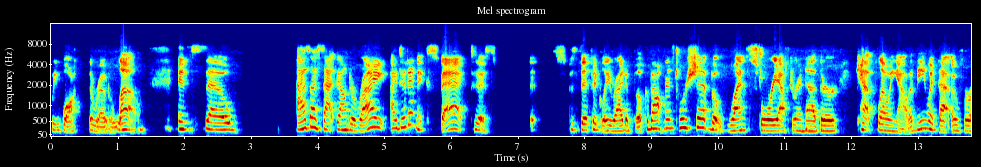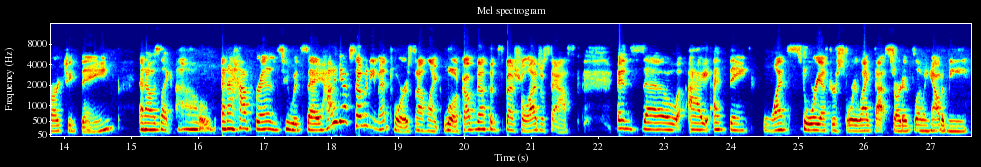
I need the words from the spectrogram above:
we walked the road alone. And so, as I sat down to write, I didn't expect to specifically write a book about mentorship, but one story after another kept flowing out of me with that overarching theme. And I was like, oh, and I have friends who would say, How do you have so many mentors? And I'm like, Look, I'm nothing special. I just ask. And so I, I think once story after story like that started flowing out of me,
